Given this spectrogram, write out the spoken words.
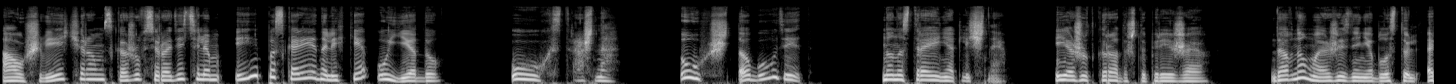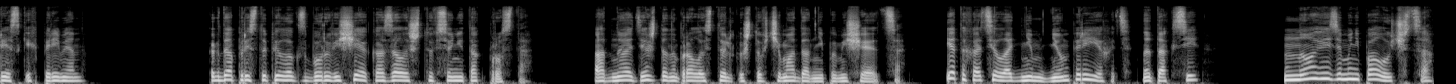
А уж вечером скажу все родителям и поскорее налегке уеду. Ух, страшно. Ух, что будет. Но настроение отличное. И я жутко рада, что переезжаю. Давно в моей жизни не было столь резких перемен. Когда приступила к сбору вещей, оказалось, что все не так просто. Одной одежды набралось только, что в чемодан не помещается. Я-то хотела одним днем переехать, на такси. Но, видимо, не получится.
